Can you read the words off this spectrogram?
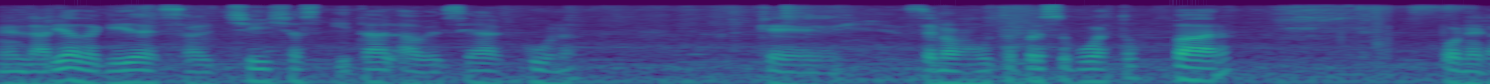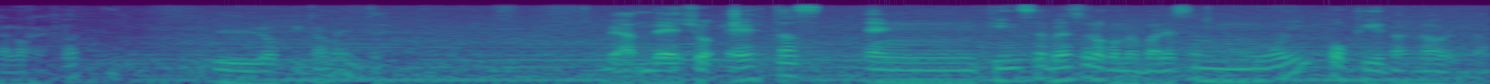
el área de aquí de salchichas y tal, a ver si hay alguna que se nos ajuste el presupuesto para poner a los espacios, lógicamente. Vean, de hecho, estas en 15 pesos, lo que me parecen muy poquitas, la verdad.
